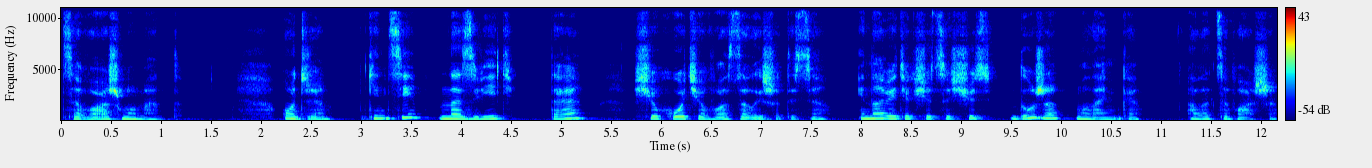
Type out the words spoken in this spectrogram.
це ваш момент. Отже, в кінці назвіть те, що хоче у вас залишитися. І навіть якщо це щось дуже маленьке, але це ваше.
